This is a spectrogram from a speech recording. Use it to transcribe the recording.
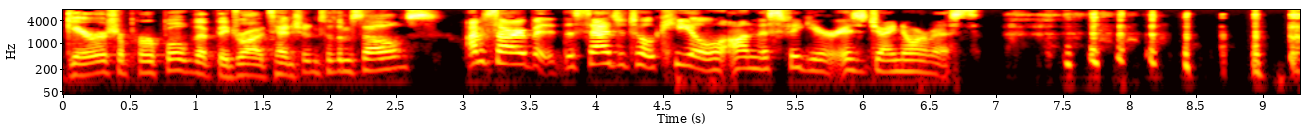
garish a purple that they draw attention to themselves. I'm sorry, but the sagittal keel on this figure is ginormous.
